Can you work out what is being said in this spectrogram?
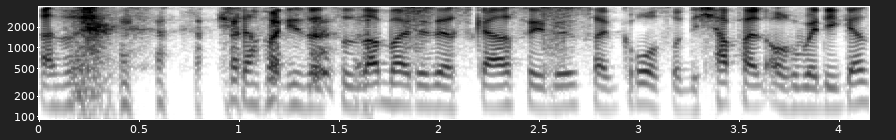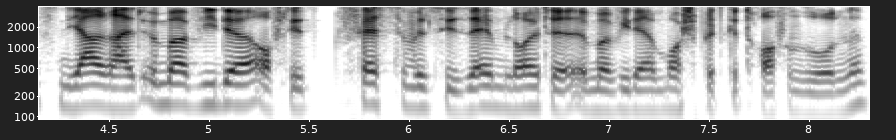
Also, ich sag mal, dieser Zusammenhalt in der Ska-Szene ist halt groß. Und ich habe halt auch über die ganzen Jahre halt immer wieder auf den Festivals dieselben Leute immer wieder im Moshpit getroffen, so, ne?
